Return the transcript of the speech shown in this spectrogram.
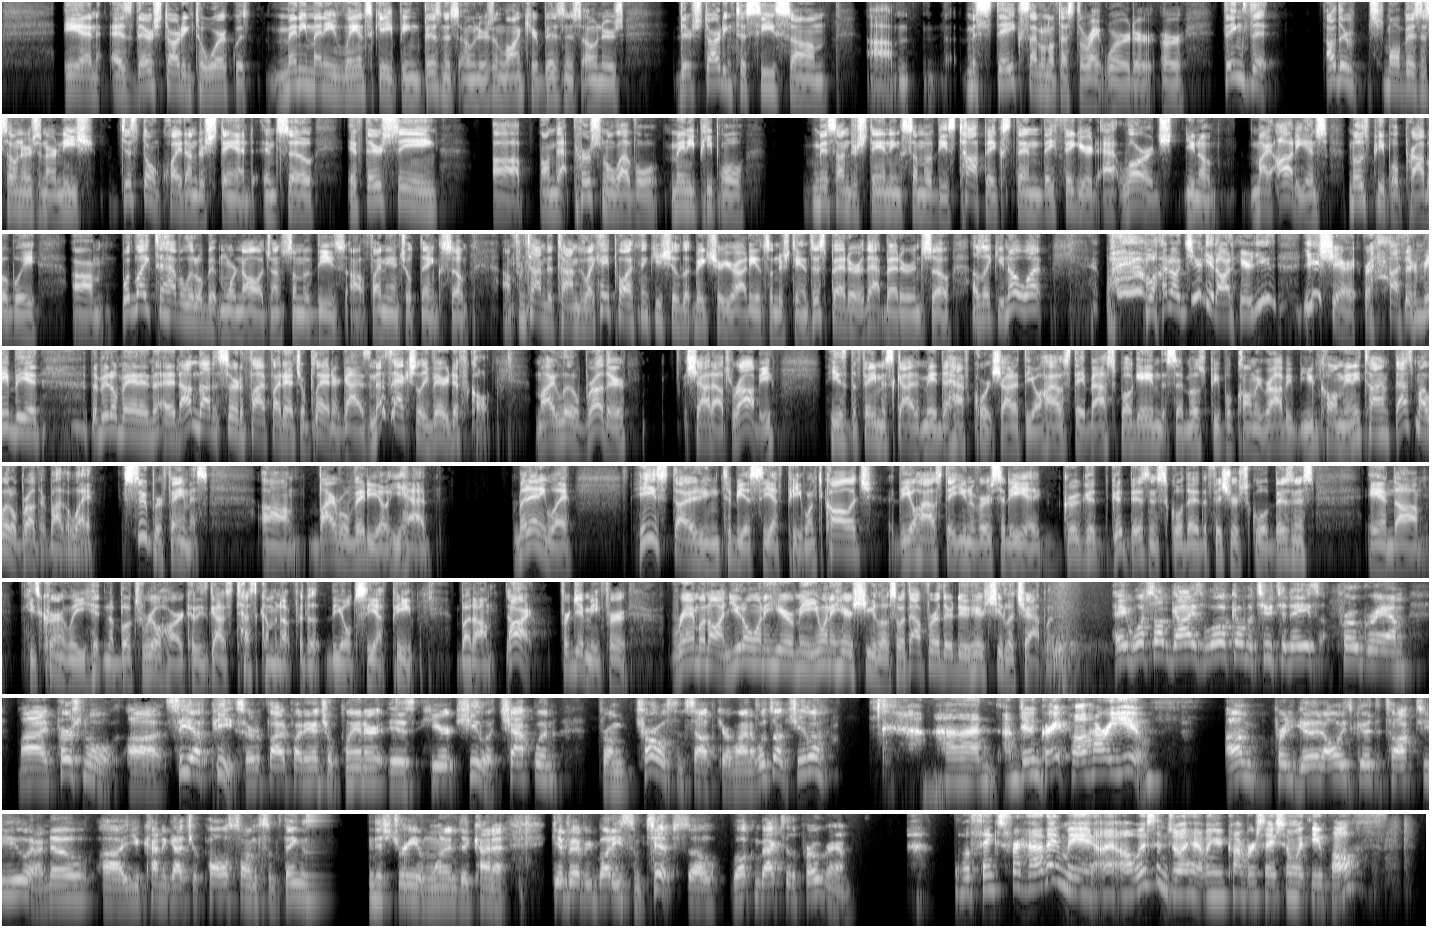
and as they're starting to work with many, many landscaping business owners and lawn care business owners, they're starting to see some um, mistakes. I don't know if that's the right word or, or things that other small business owners in our niche just don't quite understand. And so if they're seeing uh, on that personal level, many people misunderstanding some of these topics, then they figured at large, you know, my audience, most people probably um, would like to have a little bit more knowledge on some of these uh, financial things. So um, from time to time, they're like, "Hey, Paul, I think you should make sure your audience understands this better or that better." And so I was like, "You know what? Why don't you get on here? You you share it rather than me being the middleman." And, and I'm not a certified financial planner, guys, and that's actually very difficult. My little brother, shout out to Robbie He's the famous guy that made the half court shot at the Ohio State basketball game that said, Most people call me Robbie, but you can call me anytime. That's my little brother, by the way. Super famous um, viral video he had. But anyway, he's starting to be a CFP. Went to college at the Ohio State University, a good, good business school there, the Fisher School of Business. and um, he's currently hitting the books real hard because he's got his test coming up for the the old CFP. But um, all right, forgive me for rambling on. You don't want to hear me. You want to hear Sheila. So without further ado, here's Sheila Chaplin. Hey, what's up, guys? Welcome to today's program. My personal uh, CFP, Certified Financial Planner, is here. Sheila Chaplin from Charleston, South Carolina. What's up, Sheila? Uh, I'm doing great, Paul. How are you? I'm pretty good. Always good to talk to you. And I know uh, you kind of got your pulse on some things in the industry and wanted to kind of give everybody some tips. So, welcome back to the program. Well, thanks for having me. I always enjoy having a conversation with you, Paul.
